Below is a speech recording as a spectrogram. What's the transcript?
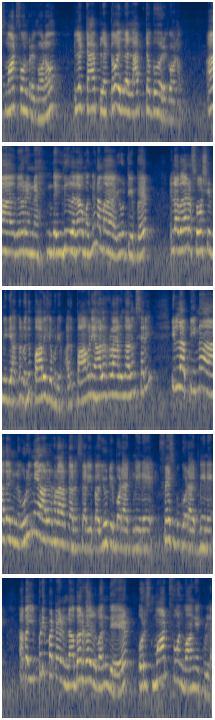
ஸ்மார்ட் ஃபோன் இருக்கணும். இல்லை டேப்லெட்டோ இல்லை லேப்டாப்போ இருக்கணும். வேறு வேற என்ன? இந்த இதில் தான் வந்து நம்ம யூடியூப்பு இல்லை வேற சோஷியல் மீடியாக்கள் வந்து பாவிக்க முடியும். அது பாவனையாளர்களாக இருந்தாலும் சரி இல்லை அப்படின்னா அதன் உரிமையாளர்களாக இருந்தாலும் சரி. இப்போ யூடியூப்போட அட்மினு ஃபேஸ்புக்கோட அட்மினு அப்போ இப்படிப்பட்ட நபர்கள் வந்து ஒரு ஸ்மார்ட் ஃபோன் வாங்கக்குள்ள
